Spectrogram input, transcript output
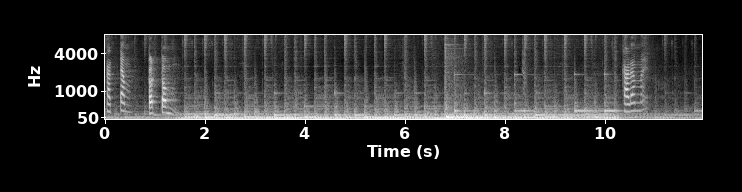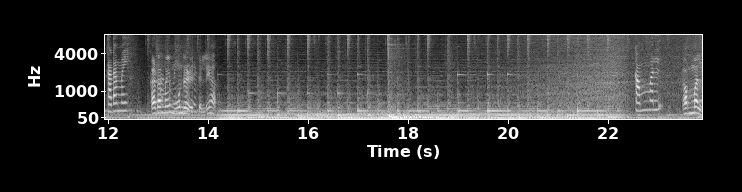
கட்டம். கட்டம். கடமை. கடமை. கடமை மூன்று எழுத்து இல்லையா? கம்மல். கம்மல்.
